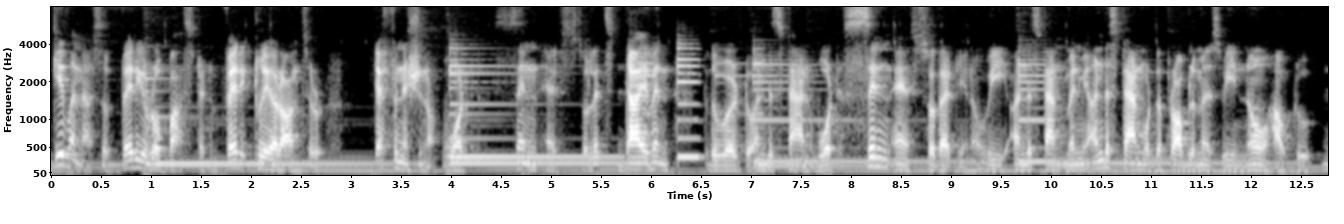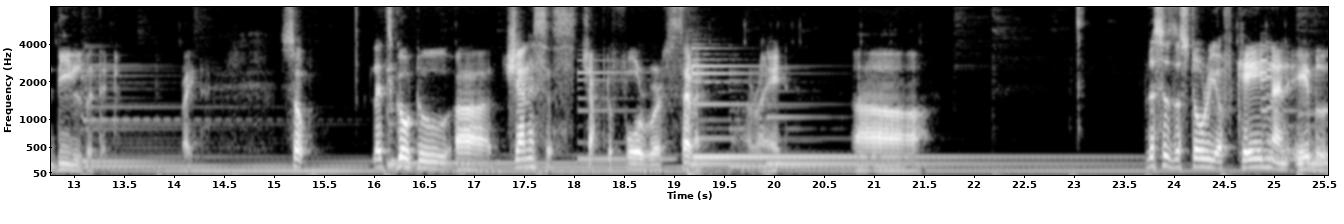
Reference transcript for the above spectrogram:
given us a very robust and very clear answer, definition of what sin is. So let's dive in to the Word to understand what sin is, so that you know we understand. When we understand what the problem is, we know how to deal with it. Right. So let's go to uh, Genesis chapter four, verse seven. All right. Uh, this is the story of Cain and Abel,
